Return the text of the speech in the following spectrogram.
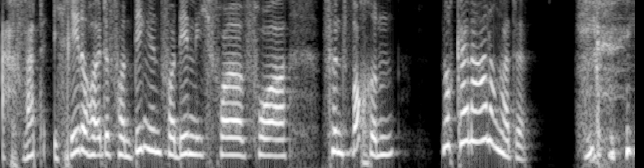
ach was, ich rede heute von Dingen, vor denen ich vor, vor fünf Wochen noch keine Ahnung hatte.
